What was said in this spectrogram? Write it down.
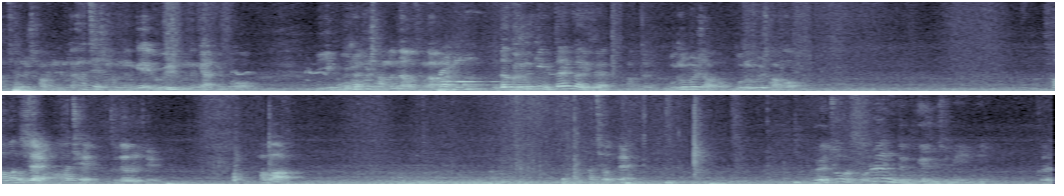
하체를 잡는 게 하체 잡는 게 여기 잡는 게 아니고 이 무릎을 잡는다고 생각하면 Ready. 나그 느낌 있다니까 이제. 아, 그래? 무릎을 잡아. 무릎을 잡아. 4번 어때? 하체 그대로지. 봐봐. 하체 어때? 왼쪽으로 쏠려 있는데 무게 중심이. 그래?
